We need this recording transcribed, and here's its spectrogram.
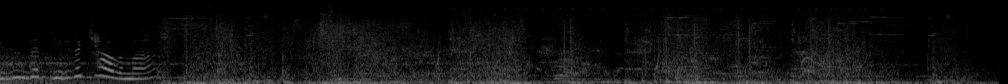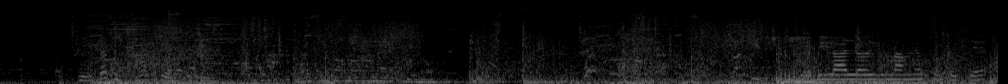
Bizim Zed gerizekalı mı? Bunlarla öldürmem yok mu peki?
